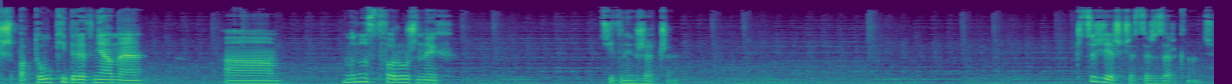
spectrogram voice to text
szpatułki drewniane, a mnóstwo różnych dziwnych rzeczy. Czy coś jeszcze chcesz zerknąć?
